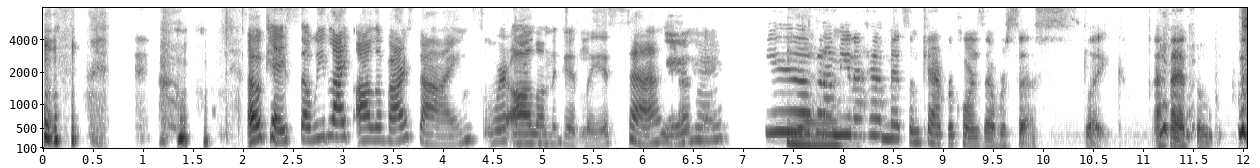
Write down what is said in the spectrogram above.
okay, so we like all of our signs. We're all on the good list, huh? Mhm. Okay. Yeah, but I mean, I have met some Capricorns that were sus. Like I've had some.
